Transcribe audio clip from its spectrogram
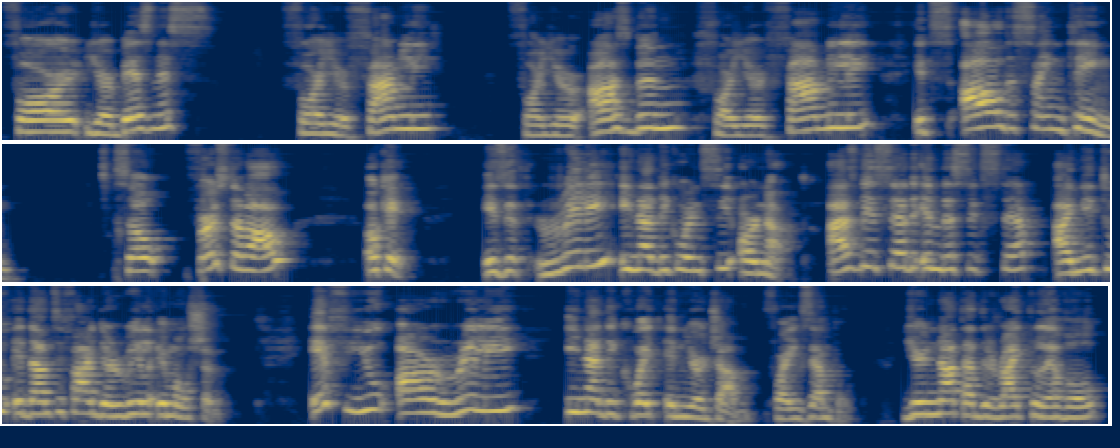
for your business, for your family, for your husband, for your family. It's all the same thing. So, first of all, okay, is it really inadequacy or not? As they said in the sixth step, I need to identify the real emotion. If you are really inadequate in your job, for example, you're not at the right level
